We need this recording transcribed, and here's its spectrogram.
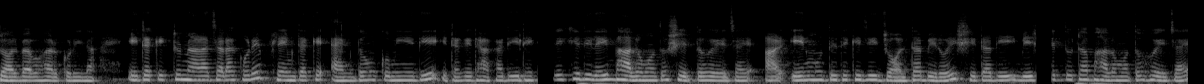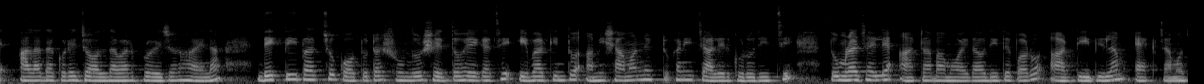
জল ব্যবহার করি না। এটাকে একটু নাড়াচাড়া করে ফ্লেমটাকে একদম কমিয়ে দিয়ে এটাকে ঢাকা দিয়ে ঢেকে রেখে দিলেই ভালো মতো সেদ্ধ হয়ে যায়। আর এর মধ্যে থেকে যে জলটা বেরোয়, সেটা দিয়েই বেশ সেদ্ধটা ভালো মতো হয়ে যায়। আলাদা করে জল দেওয়ার প্রয়োজন হয় না। দেখতেই পাচ্ছ কতটা সুন্দর সেদ্ধ হয়ে গেছে। এবার কিন্তু আমি সামান্য একটুখানি চালের গুঁড়ো দিচ্ছি। তোমরা চাইলে আটা বা ময়দাও দিতে পারো। আর দিয়ে দিলাম এক চামচ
